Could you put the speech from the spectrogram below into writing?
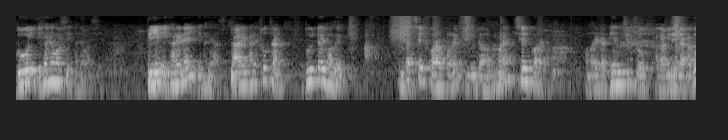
দুই, এখানেও আছে, এখানেও তিন এখানে নেই, এখানে আছে। চার এখানে, সুতরাং দুইটাই হবে। এটা সেট করার পরে দুইটা হবে মানে সেট করার আমরা এটা ভেন চিত্র আগামী দিন দেখাবো।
